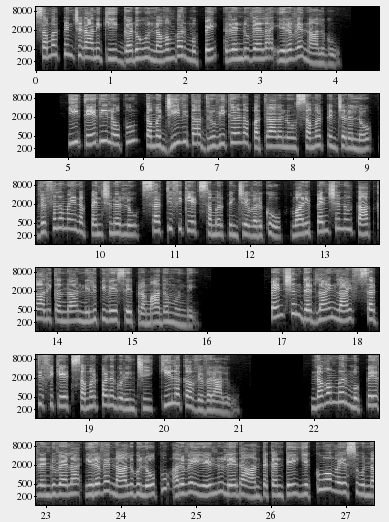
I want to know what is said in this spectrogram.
సమర్పించడానికి గడువు నవంబర్ ముప్పై రెండు వేల ఇరవై నాలుగు. ఈ తేదీలోపు తమ జీవిత ధృవీకరణ పత్రాలను సమర్పించడంలో విఫలమైన పెన్షనర్లు సర్టిఫికేట్ సమర్పించే వరకు వారి పెన్షన్ను తాత్కాలికంగా నిలిపివేసే ప్రమాదం ఉంది. పెన్షన్ డెడ్లైన్ లైఫ్ సర్టిఫికేట్ సమర్పణ గురించి కీలక వివరాలు. నవంబర్ ముప్పై రెండు వేల ఇరవై నాలుగు లోపు అరవై ఏళ్ళు లేదా అంతకంటే ఎక్కువ వయస్సు ఉన్న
